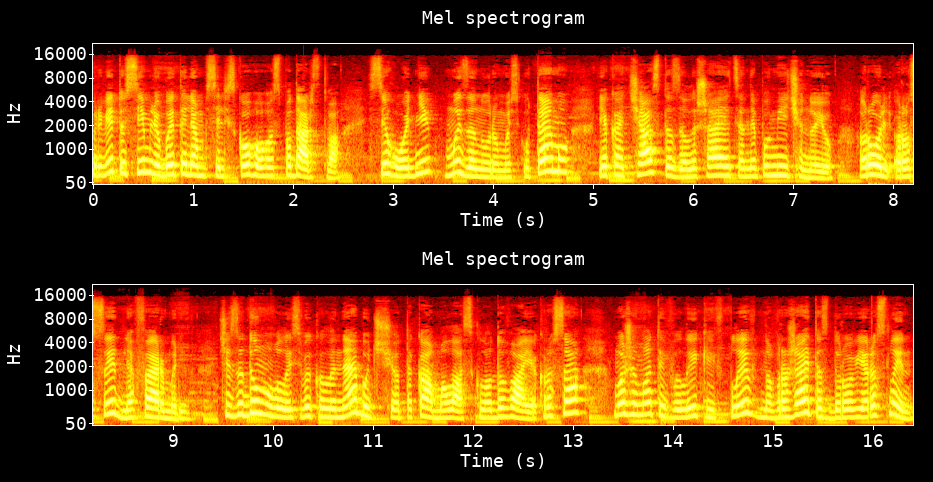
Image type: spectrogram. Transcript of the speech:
Привіт усім любителям сільського господарства. Сьогодні ми зануримось у тему, яка часто залишається непоміченою роль роси для фермерів. Чи задумувались ви коли-небудь, що така мала складова, як роса, може мати великий вплив на врожай та здоров'я рослин?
